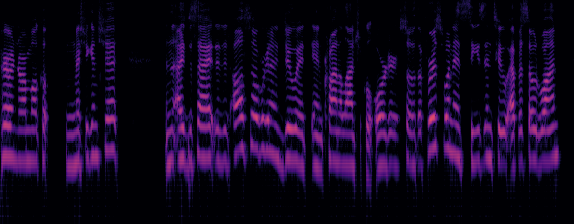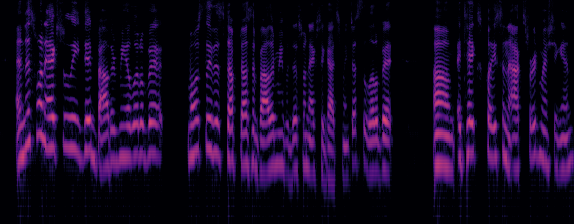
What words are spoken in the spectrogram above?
paranormal Michigan shit. And I decided also we're going to do it in chronological order. So the first one is season two, episode one. And this one actually did bother me a little bit. Mostly this stuff doesn't bother me, but this one actually got to me just a little bit. Um, it takes place in Oxford, Michigan.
